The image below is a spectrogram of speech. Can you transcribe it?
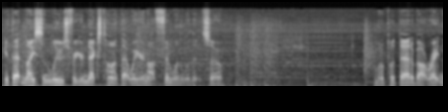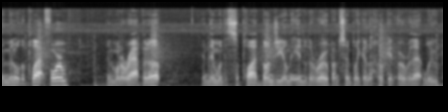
Get that nice and loose for your next hunt. That way you're not fiddling with it. So I'm gonna put that about right in the middle of the platform and I'm gonna wrap it up. And then with the supplied bungee on the end of the rope, I'm simply gonna hook it over that loop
